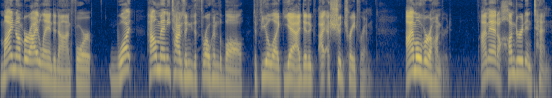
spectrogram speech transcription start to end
My number I landed on for what, how many times I need to throw him the ball to feel like, yeah, I did, a, I, I should trade for him. I'm over 100. I'm at 110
